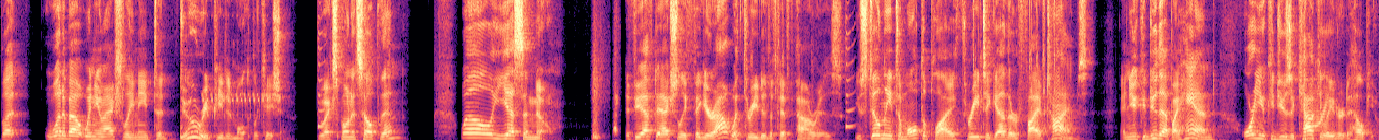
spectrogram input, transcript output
But what about when you actually need to do repeated multiplication? Do exponents help then? Well, yes and no. If you have to actually figure out what 3 to the fifth power is, you still need to multiply 3 together 5 times, and you could do that by hand, or you could use a calculator to help you.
